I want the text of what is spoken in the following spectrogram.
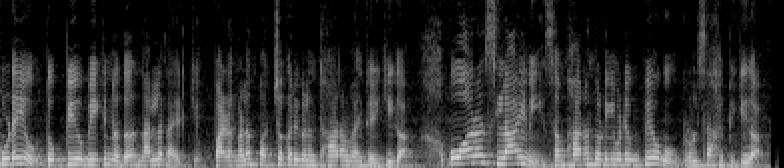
കുടയോ തൊപ്പിയോ ഉപയോഗിക്കുന്നത് നല്ലതായിരിക്കും. പഴങ്ങളും പച്ചക്കറികളും ധാരാളമായി കഴിക്കുക. ഒ ആർ എസ് ലായനി സംഭാരം തുടങ്ങിയവയുടെ ഉപയോഗവും പ്രോത്സാഹിപ്പിക്കുക.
